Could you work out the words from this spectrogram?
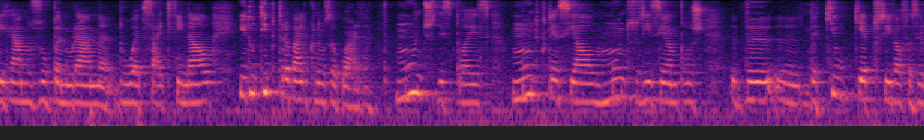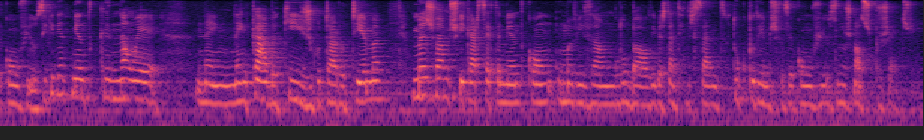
digamos, o panorama do website final e do tipo de trabalho que nos aguarda. Muitos displays, muito potencial, muitos exemplos de, eh, daquilo que é possível fazer com o Views. Evidentemente que não é, nem, nem cabe aqui esgotar o tema, mas vamos ficar certamente com uma visão global e bastante interessante do que podemos fazer com o Views nos nossos projetos.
